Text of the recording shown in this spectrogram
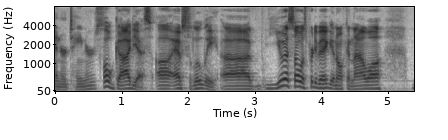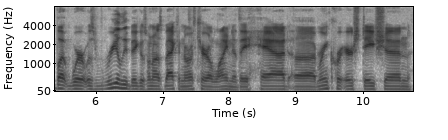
entertainers? Oh God, yes, uh, absolutely. Uh, USO was pretty big in Okinawa, but where it was really big was when I was back in North Carolina. They had uh, Marine Corps Air Station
